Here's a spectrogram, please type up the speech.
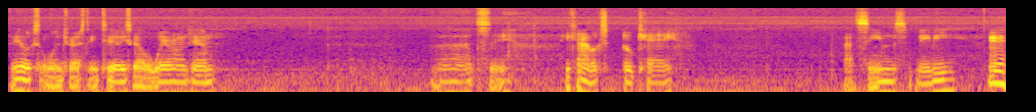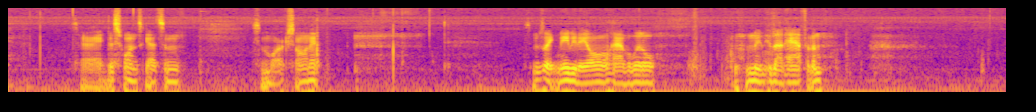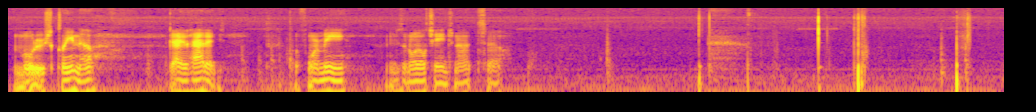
he looks a little interesting too. He's got a wear on him. Uh, let's see. He kind of looks okay. That seems maybe, eh, it's all right. This one's got some some marks on it. Seems like maybe they all have a little maybe about half of them. The motor's clean though. guy who had it before me, used an oil change nut, so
